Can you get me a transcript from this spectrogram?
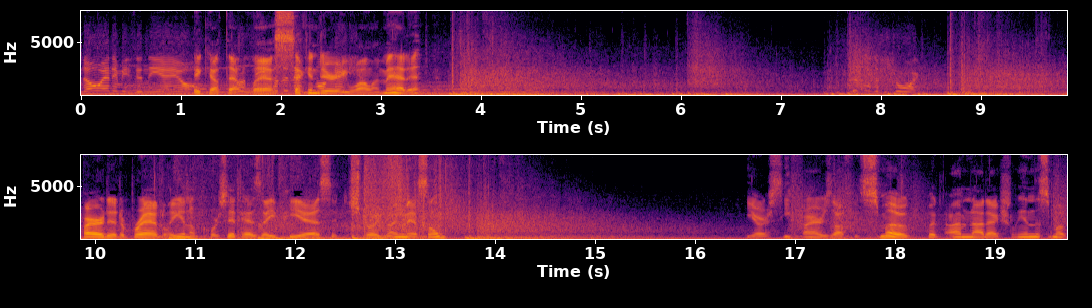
No enemies in the AO. Take out that Proceed last secondary location. while I'm at it. Fired at a Bradley, and of course it has APS. It destroyed my missile. ERC fires off his smoke, but I'm not actually in the smoke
